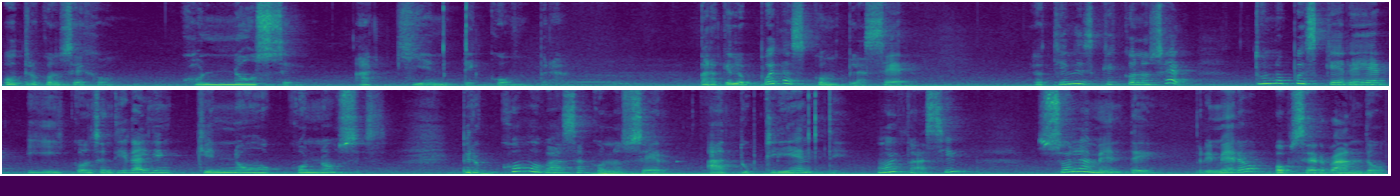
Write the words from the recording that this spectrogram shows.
Otro consejo, conoce a quien te compra. Para que lo puedas complacer, lo tienes que conocer tú no puedes querer y consentir a alguien que no conoces. Pero ¿cómo vas a conocer a tu cliente? Muy fácil. Solamente, primero, observando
